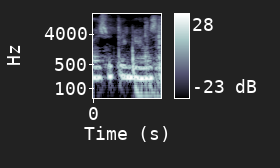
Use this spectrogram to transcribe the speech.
as with.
